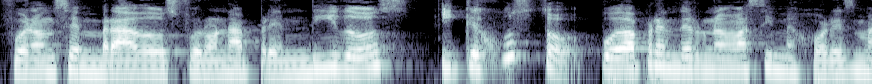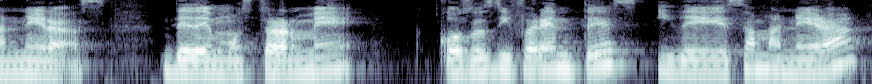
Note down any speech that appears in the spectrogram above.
fueron sembrados, fueron aprendidos y que justo puedo aprender nuevas y mejores maneras de demostrarme cosas diferentes y de esa manera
